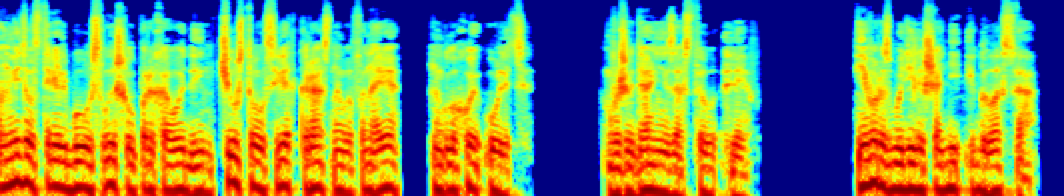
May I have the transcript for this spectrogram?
Он видел стрельбу, услышал пороховой дым, чувствовал свет красного фонаря на глухой улице. В ожидании застыл лев. Его разбудили шаги и голоса.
